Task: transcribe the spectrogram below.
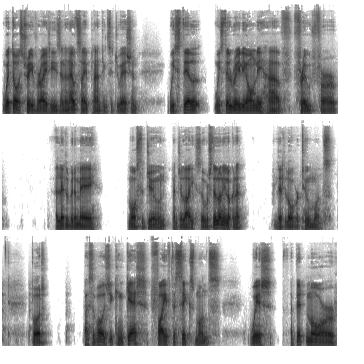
with those three varieties in an outside planting situation, we still we still really only have fruit for a little bit of May, most of June and July. So we're still only looking at a little over two months. But I suppose you can get five to six months with a bit more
